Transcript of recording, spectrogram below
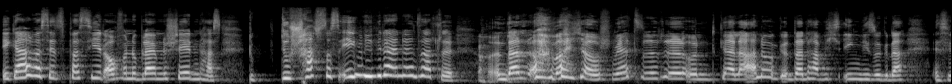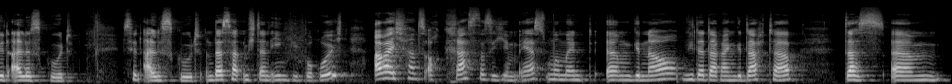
Egal, was jetzt passiert, auch wenn du bleibende Schäden hast, du, du schaffst das irgendwie wieder in den Sattel. Und dann war ich auf Schmerzmittel und keine Ahnung und dann habe ich irgendwie so gedacht, es wird alles gut. Es wird alles gut. Und das hat mich dann irgendwie beruhigt. Aber ich fand es auch krass, dass ich im ersten Moment ähm, genau wieder daran gedacht habe, dass ähm,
